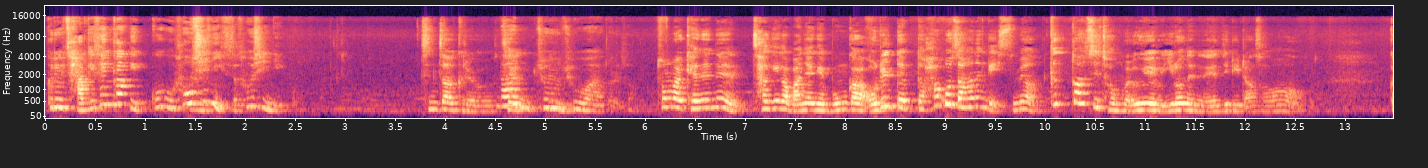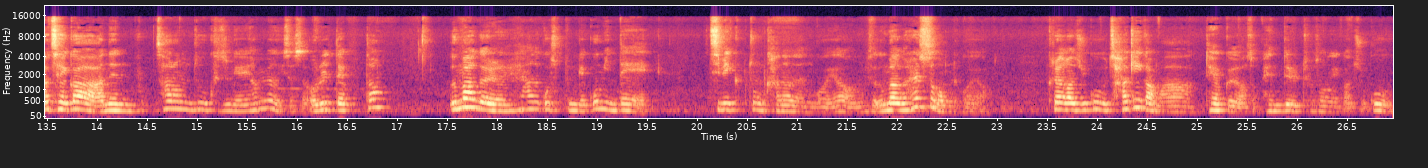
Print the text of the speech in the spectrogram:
그리고 자기 생각이 있고 소신이 있어 소신이 진짜 그래요. 제- 난좀 음. 좋아요 그래서 정말 걔네는 자기가 만약에 뭔가 어릴 때부터 하고자 하는 게 있으면 끝까지 정말 의외로 이뤄내는 애들이라서 그러니까 제가 아는 사람도 그 중에 한 명 있었어요. 어릴 때부터 음악을 하고 싶은 게 꿈인데 집이 좀 가난한 거예요. 그래서 음악을 할 수가 없는 거예요. 그래가지고 자기가 막 대학교에 와서 밴드를 조성해가지고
